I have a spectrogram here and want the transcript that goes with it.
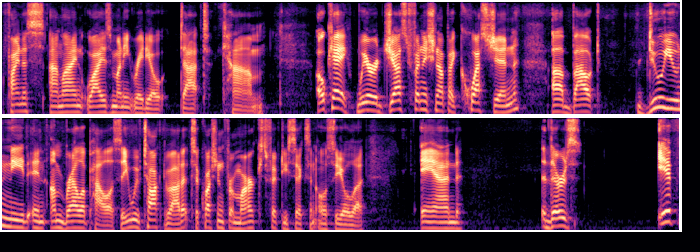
Find us online, wisemoneyradio.com. Okay, we are just finishing up a question about do you need an umbrella policy? We've talked about it. It's a question from Marks 56 in Osceola. And there's if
